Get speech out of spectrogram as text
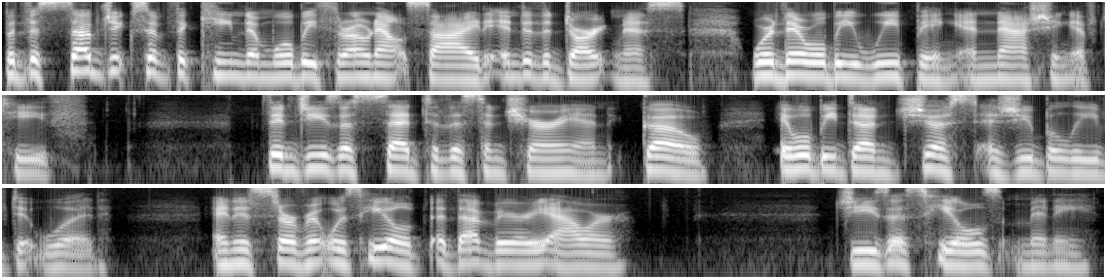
But the subjects of the kingdom will be thrown outside into the darkness, where there will be weeping and gnashing of teeth. Then Jesus said to the centurion, Go, it will be done just as you believed it would. And his servant was healed at that very hour. Jesus heals many.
